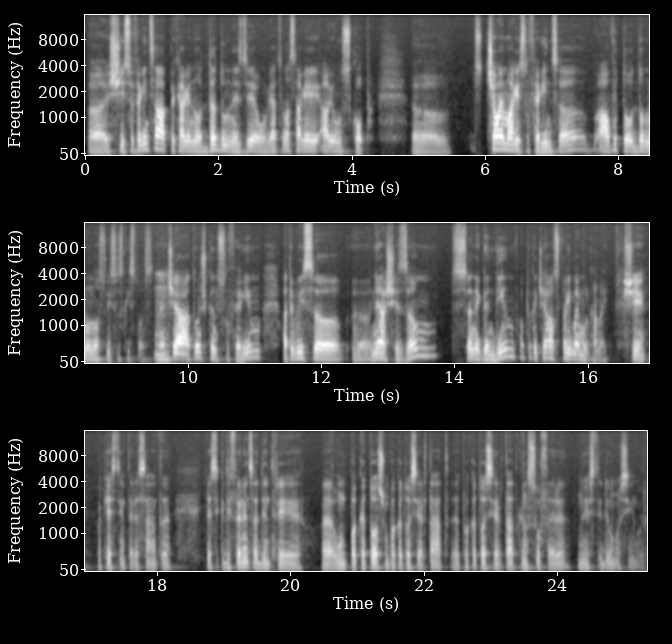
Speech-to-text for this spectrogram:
Uh, și suferința pe care ne-o dă Dumnezeu în viața noastră are, are un scop. Uh, cea mai mare suferință a avut-o Domnul nostru Isus Hristos. Mm. De aceea, atunci când suferim, a trebuit să uh, ne așezăm, să ne gândim faptul că cineva a suferit mai mult ca noi. Și o chestie interesantă este că diferența dintre uh, un păcătos și un păcătos iertat, uh, păcătos iertat când suferă, nu este de unul singur.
